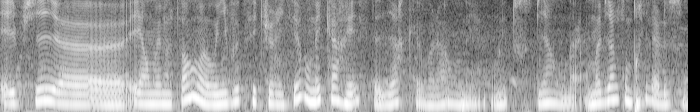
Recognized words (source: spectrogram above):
Et puis, euh, et en même temps, au niveau de sécurité, on est carré. C'est-à-dire que voilà, on est, on est tous bien. On a, on a bien compris la leçon.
